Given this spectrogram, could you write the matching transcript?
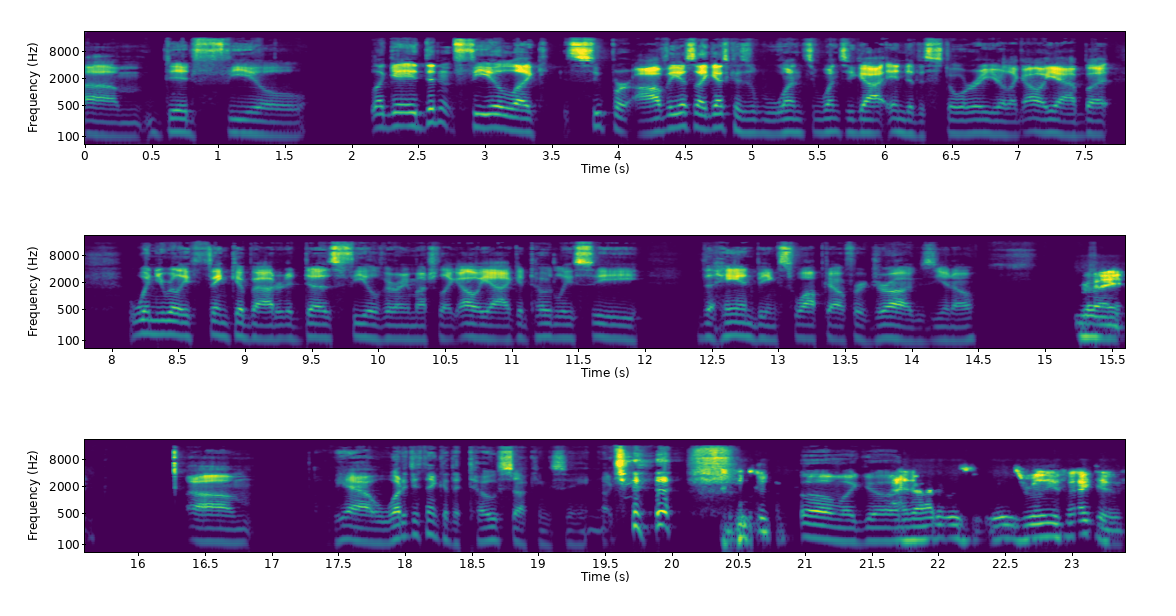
um did feel like it didn't feel like super obvious, I guess, because once once you got into the story, you're like, oh yeah. But when you really think about it, it does feel very much like, oh yeah, I could totally see the hand being swapped out for drugs, you know? Right. Um. Yeah. What did you think of the toe sucking scene? oh my god! I thought it was it was really effective.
